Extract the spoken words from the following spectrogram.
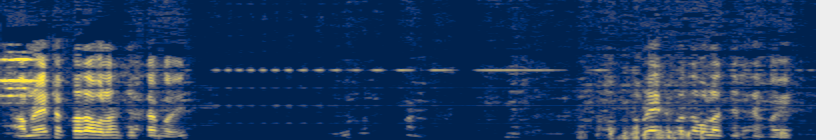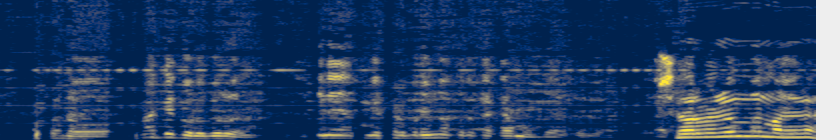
আমরা একটু কথা বলার চেষ্টা করি। আমরা একটু কথা বলার চেষ্টা করি। তো আপনার যে গরুগুলো এখানে আসলে সর্বনিম্ন কত টাকার মধ্যে আছে সর্বনিম্ন গরু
